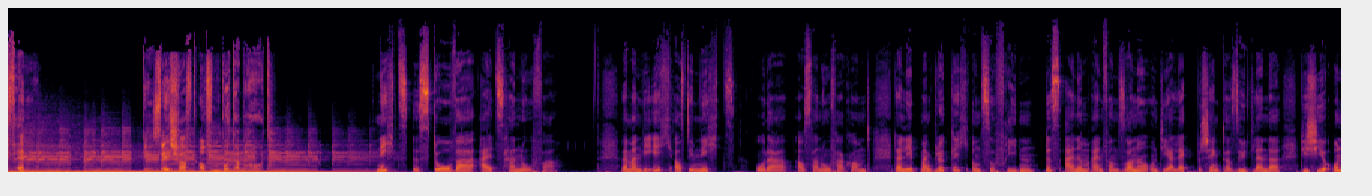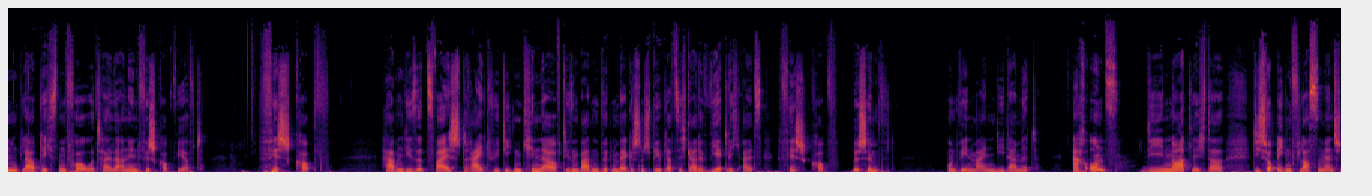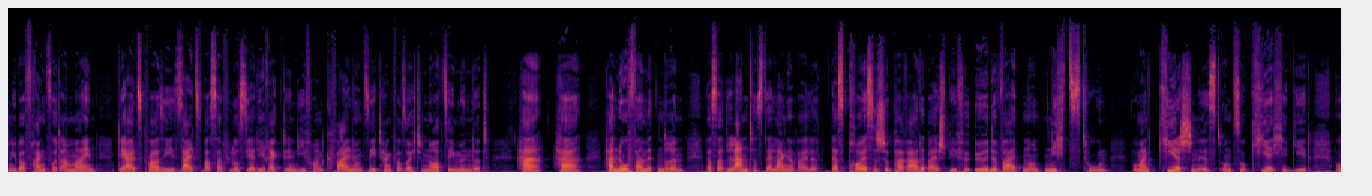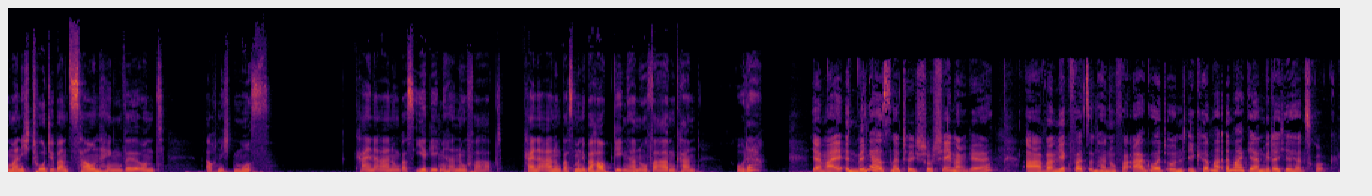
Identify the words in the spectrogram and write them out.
FM. Gesellschaft auf dem Butterbrot. Nichts ist dover als Hannover. Wenn man wie ich aus dem Nichts oder aus Hannover kommt, dann lebt man glücklich und zufrieden, bis einem ein von Sonne und Dialekt beschenkter Südländer die schier unglaublichsten Vorurteile an den Fischkopf wirft. Fischkopf? Haben diese zwei streitwütigen Kinder auf diesem baden-württembergischen Spielplatz sich gerade wirklich als Fischkopf beschimpft? Und wen meinen die damit? Ach uns, die Nordlichter, die schuppigen Flossenmenschen über Frankfurt am Main, der als quasi Salzwasserfluss ja direkt in die von Quallen und Seetang verseuchte Nordsee mündet. Ha, ha, Hannover mittendrin, das Atlantis der Langeweile, das preußische Paradebeispiel für öde Weiten und Nichtstun, wo man Kirschen isst und zur Kirche geht, wo man nicht tot übern Zaun hängen will und auch nicht muss? Keine Ahnung, was ihr gegen Hannover habt. Keine Ahnung, was man überhaupt gegen Hannover haben kann. Oder? Ja, Mai, in Minga ist natürlich schon schöner, gell? Aber mir gefällt's in Hannover auch gut und ich komme immer gern wieder hierher zurück.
